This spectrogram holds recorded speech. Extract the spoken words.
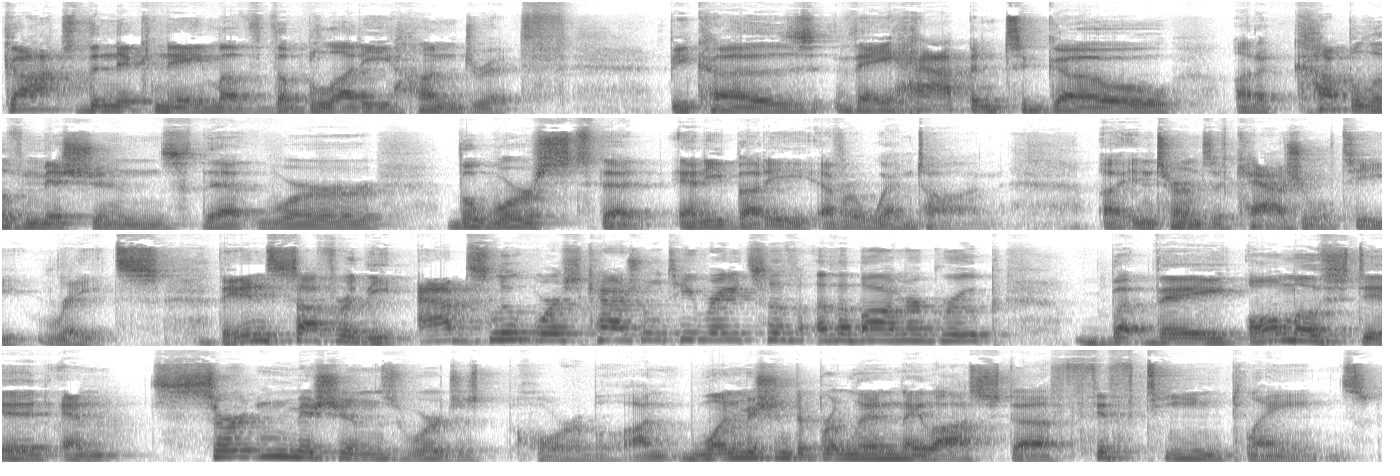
got the nickname of the Bloody Hundredth because they happened to go on a couple of missions that were the worst that anybody ever went on. Uh, in terms of casualty rates. They didn't suffer the absolute worst casualty rates of, of a bomber group, but they almost did, and certain missions were just horrible. On one mission to Berlin, they lost uh, 15 planes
